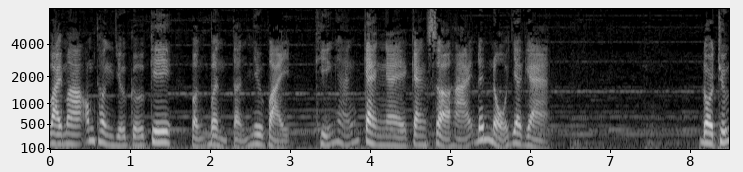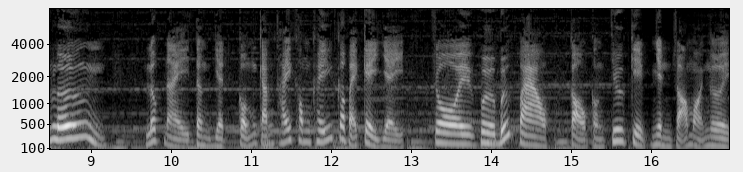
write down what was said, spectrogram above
Vậy mà ông thần giữ cửa kia vẫn bình tĩnh như vậy, khiến hắn càng ngày càng sợ hãi đến nổ da gà. Đồ trưởng lương! Lúc này tần dịch cũng cảm thấy không khí có vẻ kỳ dị, rồi vừa bước vào, cậu còn chưa kịp nhìn rõ mọi người,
